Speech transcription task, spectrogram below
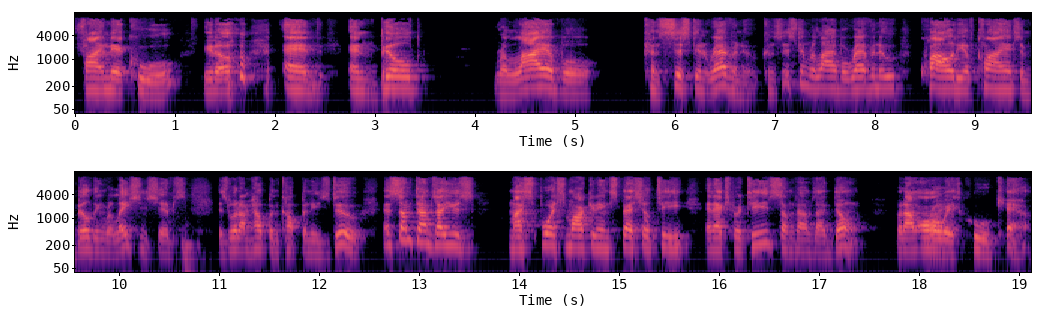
find their cool, you know, and and build reliable, consistent revenue. Consistent, reliable revenue, quality of clients, and building relationships is what I'm helping companies do. And sometimes I use my sports marketing specialty and expertise. Sometimes I don't, but I'm always right. cool Kel.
